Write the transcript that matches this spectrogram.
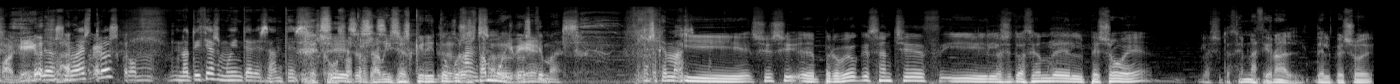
Joaquín. Los nuestros con noticias muy interesantes. Es que vosotros habéis escrito, pues está muy bien. ¿Qué más? Los que más. Y sí, sí, eh, pero veo que Sánchez y la situación del PSOE, la situación nacional del PSOE,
